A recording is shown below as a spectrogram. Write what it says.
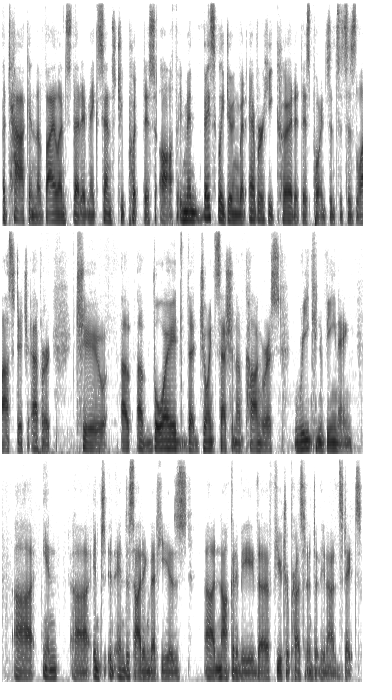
attack and the violence, that it makes sense to put this off. I mean, basically doing whatever he could at this point, since it's his last ditch effort, to uh, avoid the joint session of Congress reconvening uh, in, uh, in in deciding that he is uh, not going to be the future president of the United States.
